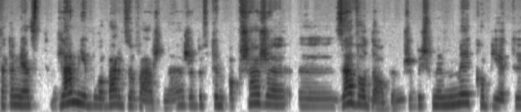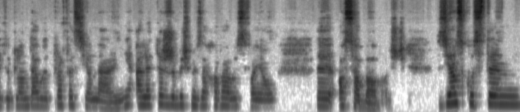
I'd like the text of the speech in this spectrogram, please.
Natomiast dla mnie było bardzo ważne, żeby w tym obszarze zawodowym, żebyśmy my, kobiety, wyglądały profesjonalnie, ale też żebyśmy zachowały swoją osobowość. W związku z tym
